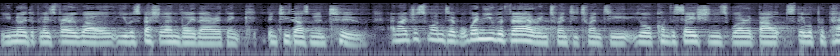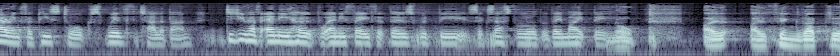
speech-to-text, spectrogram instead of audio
You know the place very well. You were special envoy there, I think, in 2002. And I just wonder, when you were there in 2020, your conversations were about, they were preparing for peace talks with the Taliban. Did you have any hope or any faith that those would be successful or that they might? Might be? No. I, I think that uh,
